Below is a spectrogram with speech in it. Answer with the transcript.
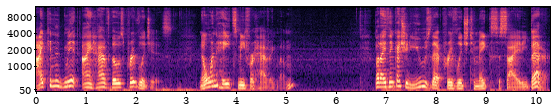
I can admit I have those privileges. No one hates me for having them. But I think I should use that privilege to make society better.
